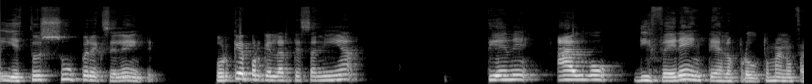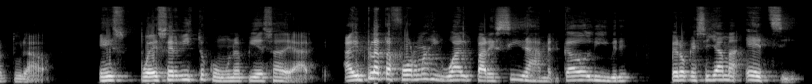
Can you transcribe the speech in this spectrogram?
Y esto es súper excelente. ¿Por qué? Porque la artesanía tiene algo diferente a los productos manufacturados. Es, puede ser visto como una pieza de arte. Hay plataformas igual parecidas a Mercado Libre, pero que se llama Etsy.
